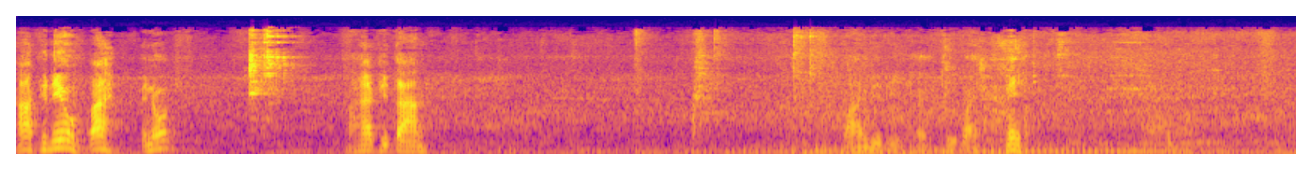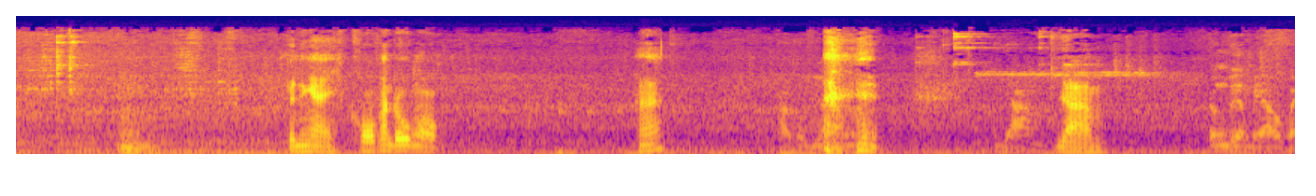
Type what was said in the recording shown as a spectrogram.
อะพี่นิวไปไปนู้นเอาให้พี่ตาลวางดีๆให้ถือไว้นี่อืมเป็นยังไง ขอพันโรงออกฮะเขาก็ยามยามยาม ต้องเดินไปเอาใบ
